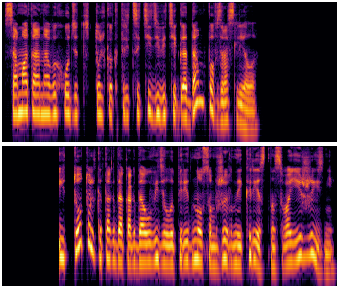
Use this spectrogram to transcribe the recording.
Сама-то она, выходит, только к 39 годам повзрослела. И то только тогда, когда увидела перед носом жирный крест на своей жизни.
